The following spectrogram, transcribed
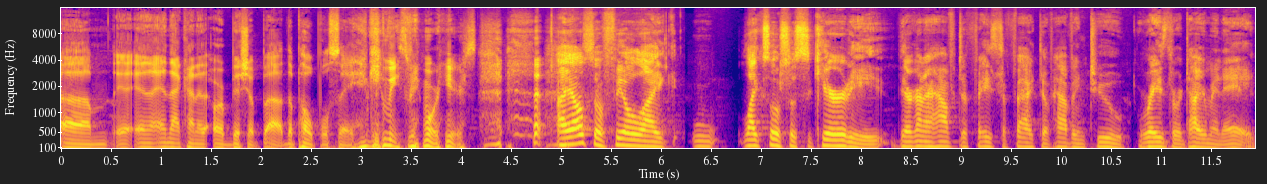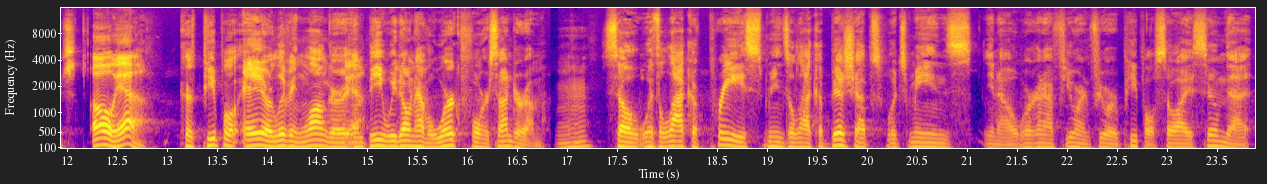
um, and, and that kind of, or bishop, uh, the pope will say, "Give me three more years." I also feel like, like Social Security, they're going to have to face the fact of having to raise the retirement age oh yeah, because people a are living longer, Yeah. and b we don't have a workforce under them. Mm-hmm. So, with a lack of priests means a lack of bishops, which means you know we're going to have fewer and fewer people. So, I assume that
